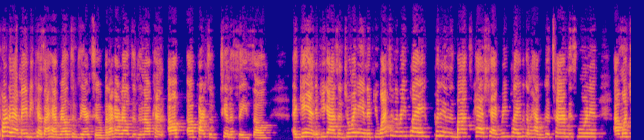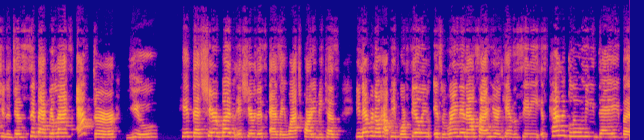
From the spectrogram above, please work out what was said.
part of that may be because I have relatives there too, but I got relatives in all kind all, all parts of Tennessee. So again, if you guys are joining and if you're watching the replay, put it in the box hashtag replay. We're gonna have a good time this morning. I want you to just sit back, relax after you hit that share button and share this as a watch party because you never know how people are feeling. It's raining outside here in Kansas City. It's kind of gloomy day, but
